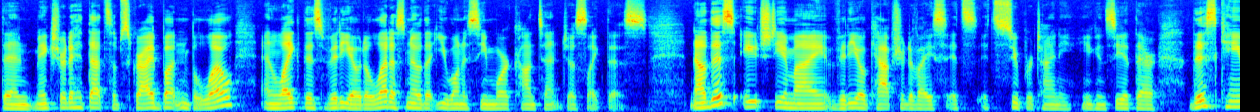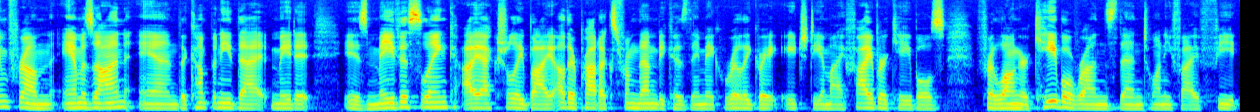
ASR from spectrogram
then make sure to hit that subscribe button below and like this video to let us know that you want to see more content just like this. Now this HDMI video capture device, it's, it's super tiny. You can see it there. This came from Amazon and the company that made it is Mavis Link. I actually buy other products from them because they make really great HDMI fiber cables for longer cable runs than 25 feet.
